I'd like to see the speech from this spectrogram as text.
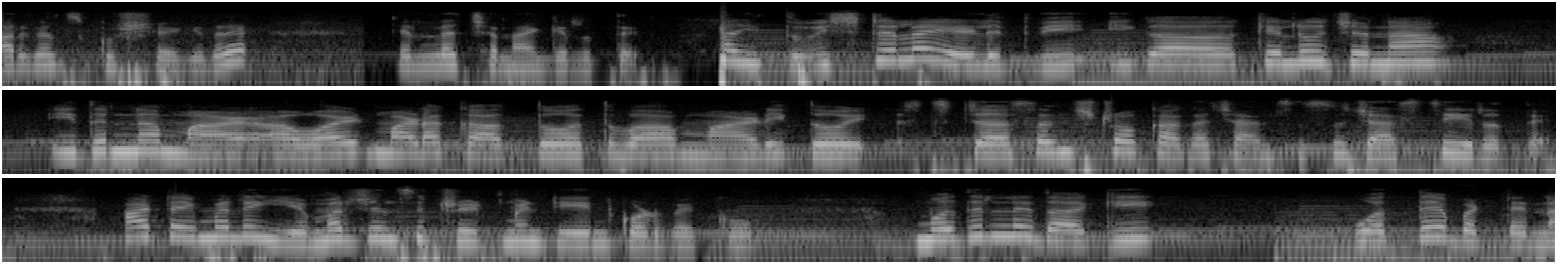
ಆರ್ಗನ್ಸ್ ಖುಷಿಯಾಗಿದ್ರೆ ಎಲ್ಲ ಚೆನ್ನಾಗಿರುತ್ತೆ. ಆಯಿತು, ಇಷ್ಟೆಲ್ಲ ಹೇಳಿದ್ವಿ. ಈಗ ಕೆಲವು ಜನ ಇದನ್ನ ಮಾ ಅವಾಯ್ಡ್ ಮಾಡೋಕ್ಕಾಗ್ದೋ ಅಥವಾ ಮಾಡಿದ್ದೋ ಸನ್ ಸ್ಟ್ರೋಕ್ ಆಗೋ ಚಾನ್ಸಸ್ಸು ಜಾಸ್ತಿ ಇರುತ್ತೆ. ಆ ಟೈಮಲ್ಲಿ ಎಮರ್ಜೆನ್ಸಿ ಟ್ರೀಟ್ಮೆಂಟ್ ಏನು ಕೊಡಬೇಕು? ಮೊದಲನೇದಾಗಿ ಒದ್ದೆ ಬಟ್ಟೆನ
